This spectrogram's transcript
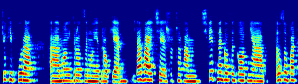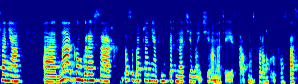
Kciuki w górę, e, moi drodzy, moje drogie. Dawajcie, życzę Wam świetnego tygodnia. Do zobaczenia e, na kongresach, do zobaczenia w internecie. No i dzisiaj mam nadzieję z całkiem sporą grupą z Was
